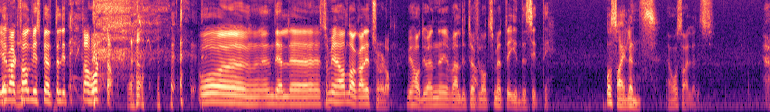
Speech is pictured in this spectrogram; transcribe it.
i hvert fall, vi spilte litt av hvert, da. Og øh, en del som vi hadde laga litt sjøl, da. Vi hadde jo en veldig tøff låt som heter In The City. Og Silence. Ja, og Silence. Ja.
